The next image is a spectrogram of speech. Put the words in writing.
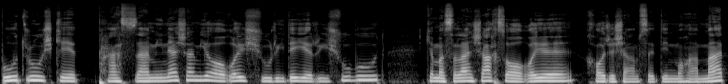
بود روش که پس زمینش هم یه آقای شوریده ریشو بود که مثلا شخص آقای خاج شمس الدین محمد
